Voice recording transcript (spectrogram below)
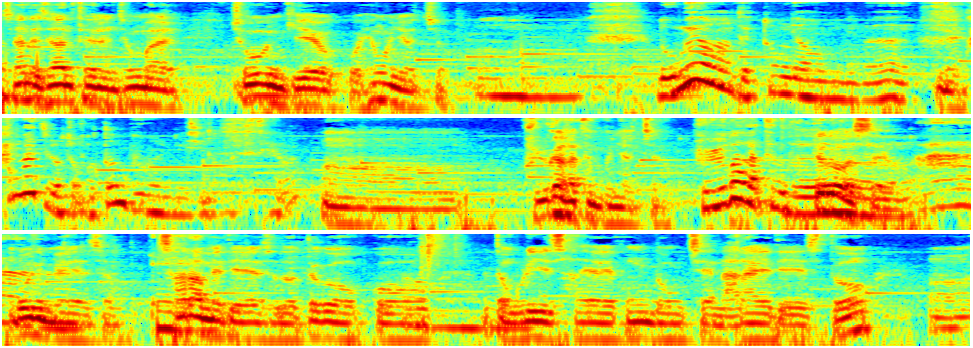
저한테 저한테는 정말 좋은 기회였고 행운이었죠. 어, 노무현 대통령님은 네. 한마디로 좀 어떤 분이신 것 같으세요? 어, 불과 같은 분이었죠. 불과 같은 분. 뜨거웠어요. 아. 모든 면에서 예. 사람에 대해서도 뜨거웠고 어. 어떤 우리 사회 공동체 나라에 대해서도 어,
